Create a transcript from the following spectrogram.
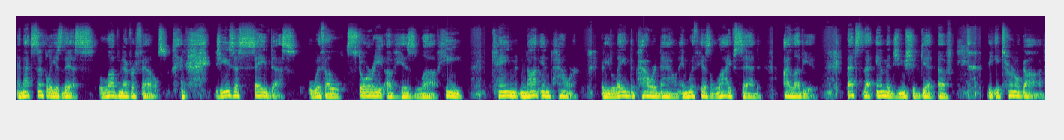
And that simply is this love never fails. Jesus saved us with a story of his love. He came not in power, but he laid the power down and with his life said, I love you. That's the image you should get of the eternal God,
